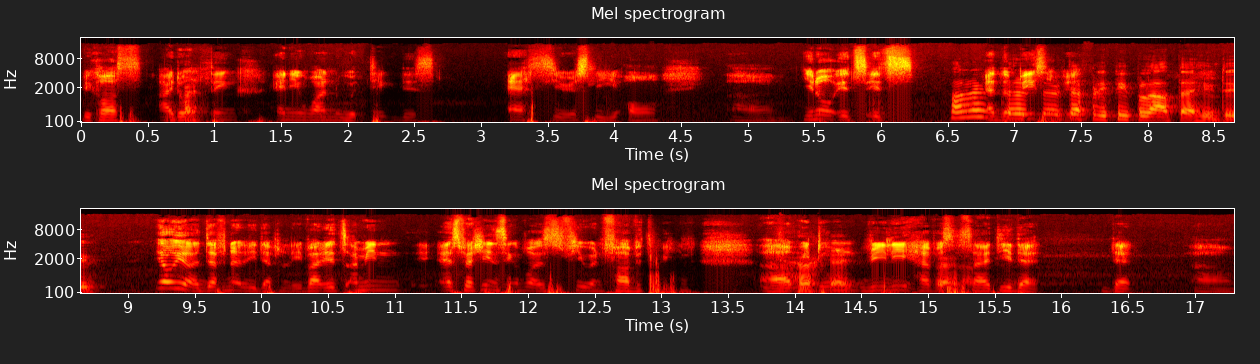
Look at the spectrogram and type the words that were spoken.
because I don't think anyone would take this as seriously or, um, you know, it's it's Well, there, At the there- base there are of it- definitely people out there who do. Oh yeah, definitely, definitely. But it's, I mean, especially in Singapore, it's few and far between. Uh, we Okay. don't really have a Fair enough. society that that um,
